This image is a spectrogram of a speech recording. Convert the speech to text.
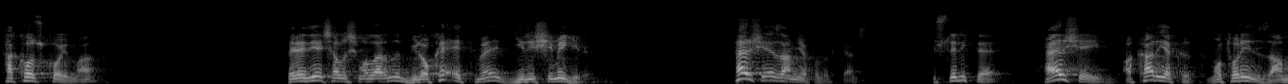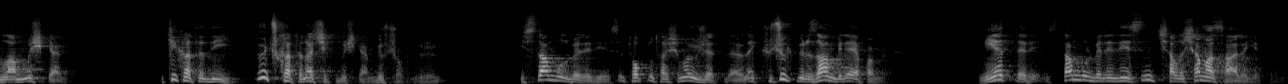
takoz koyma, belediye çalışmalarını bloke etme girişimi gibi. Her şeye zam yapılırken, üstelik de her şey akaryakıt, motorin zamlanmışken, iki katı değil, üç katına çıkmışken birçok ürün, İstanbul Belediyesi toplu taşıma ücretlerine küçük bir zam bile yapamıyor. Niyetleri İstanbul Belediyesi'ni çalışamaz hale getirmek.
